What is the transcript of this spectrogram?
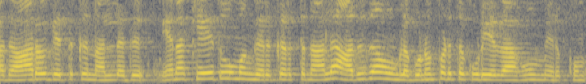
அது ஆரோக்கியத்துக்கு நல்லது. ஏன்னா கேதுவும் அங்கே இருக்கிறதுனால அதுதான் உங்களை குணப்படுத்தக்கூடியதாகவும் இருக்கும்.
